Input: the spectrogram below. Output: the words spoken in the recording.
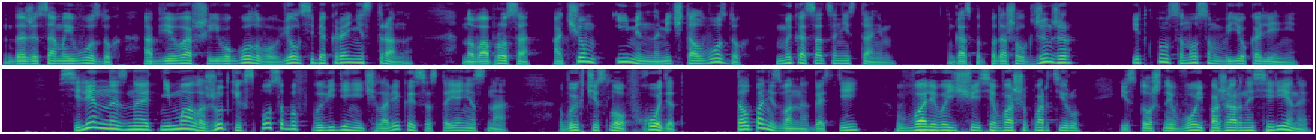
Даже самый воздух, обвивавший его голову, вел себя крайне странно. Но вопроса, о чем именно мечтал воздух, мы касаться не станем. Гаспод подошел к Джинджер и ткнулся носом в ее колени. Вселенная знает немало жутких способов выведения человека из состояния сна. В их число входят толпа незваных гостей, вваливающаяся в вашу квартиру, истошный вой пожарной сирены,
